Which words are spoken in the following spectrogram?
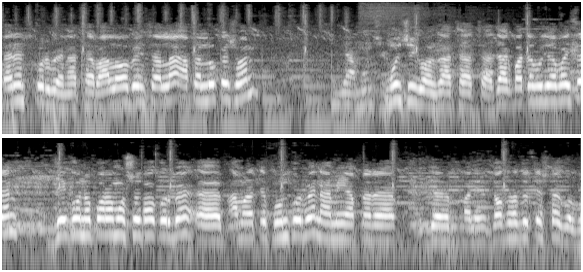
প্যারেন্টস করবেন আচ্ছা ভালো হবে ইনশাল্লাহ আপনার লোকেশন মুন্সিগঞ্জ আচ্ছা আচ্ছা। যাক, বাচ্চা বুঝে পাইছেন। যে কোনো পরামর্শ করবে আমাকে ফোন করবেন, আমি আপনারা মানে যথাযথ চেষ্টা করব,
